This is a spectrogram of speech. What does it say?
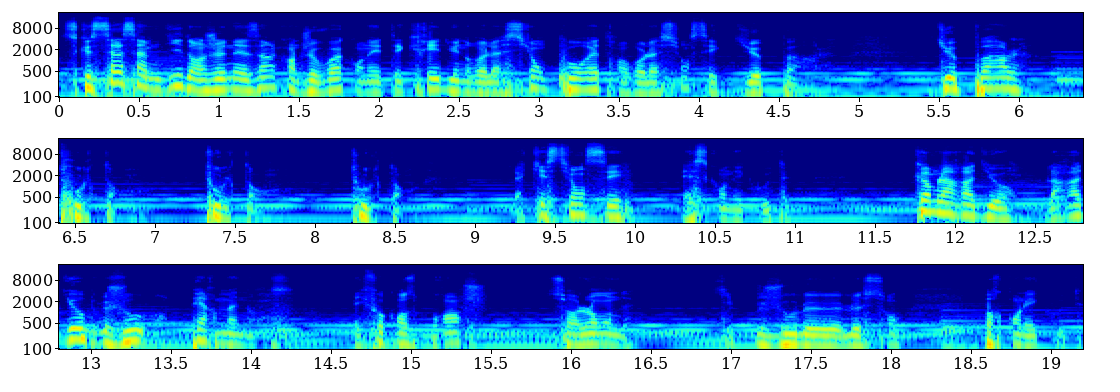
ce que ça, ça me dit dans Genèse 1, quand je vois qu'on a été créé d'une relation pour être en relation, c'est que Dieu parle. Dieu parle tout le temps, tout le temps, tout le temps. La question c'est, est-ce qu'on écoute? Comme la radio, la radio joue en permanence. Il faut qu'on se branche sur l'onde qui joue le, son pour qu'on l'écoute.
